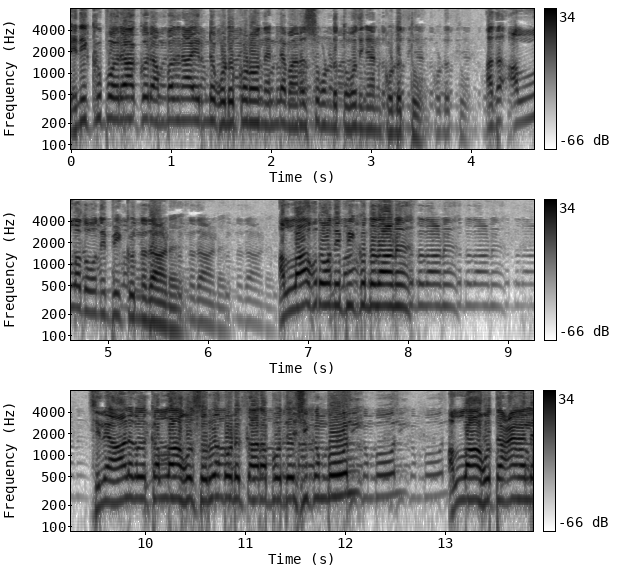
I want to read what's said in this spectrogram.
എനിക്കിപ്പോ ഒരാൾക്ക് ഒരു അമ്പതിനായിരം രൂപ കൊടുക്കണമെന്ന് എന്റെ മനസ്സുകൊണ്ട് തോന്നി ഞാൻ കൊടുത്തു. അത് അല്ല തോന്നിപ്പിക്കുന്നതാണ്. അള്ളാഹു തോന്നിപ്പിക്കുന്നതാണ്. ചില ആളുകൾക്ക് അള്ളാഹു സ്വർഗം കൊടുക്കാറപ്പോ ഉദ്ദേശിക്കുമ്പോൾ അള്ളാഹു താല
